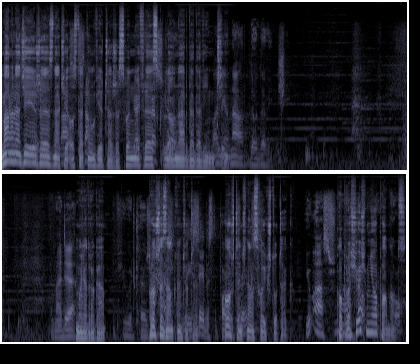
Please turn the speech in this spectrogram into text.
Mam nadzieję, że znacie ostatnią wieczerzę, słynny fresk Leonarda da Vinci. Leonardo da Vinci. My dear, Moja droga, proszę zamknąć oczy. Oszczędź nam swoich sztuczek. Poprosiłeś mnie o pomoc.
